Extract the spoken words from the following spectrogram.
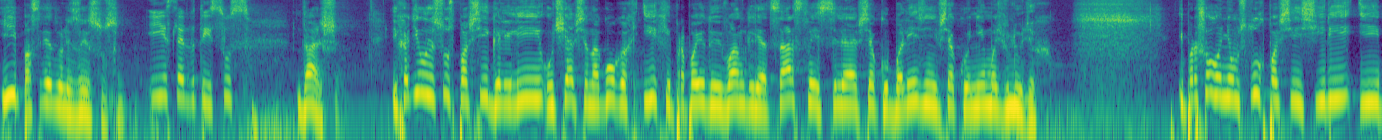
и последовали за Иисусом. и следват Иисус. Дальше. «И ходил Иисус по всей Галилее, уча в синагогах их и проповедуя Евангелие Царства, исцеляя всякую болезнь и всякую немощь в людях. И прошел о нем слух по всей Сирии, и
